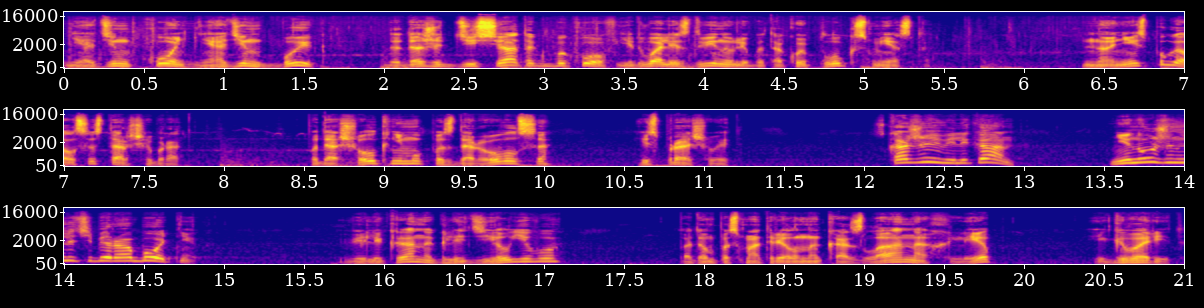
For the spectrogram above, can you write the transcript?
Ни один конь, ни один бык, да даже десяток быков едва ли сдвинули бы такой плуг с места. Но не испугался старший брат. Подошел к нему, поздоровался и спрашивает. «Скажи, великан, не нужен ли тебе работник?» Великан оглядел его, потом посмотрел на козла, на хлеб – и говорит.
